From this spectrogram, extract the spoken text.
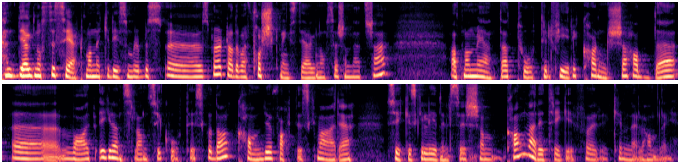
diagnostiserte man ikke de som ble øh, spurt, da det var forskningsdiagnoser, som det heter seg. At man mente at to til fire kanskje hadde, øh, var i grenseland psykotisk. Og da kan det jo faktisk være psykiske lidelser som kan være trigger for kriminelle handlinger.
